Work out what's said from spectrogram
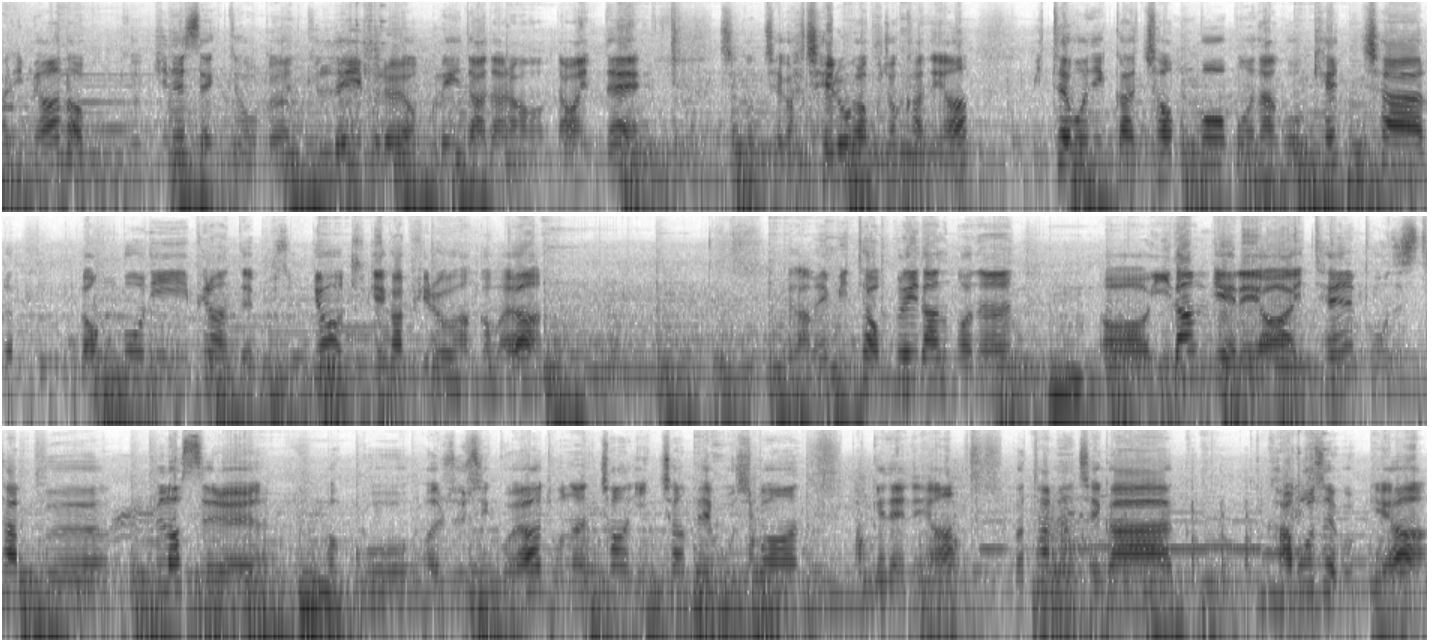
아니면 어, 그 Kinsect 혹은 Glaive를 업그레이드하다 나와, 나와 있는데 지금 제가 재료가 부족하네요. 밑에 보니까 Jumbo Bone하고 Kecha Longbone이 필요한데 무슨 뼈 두 개가 필요한가 봐요. 그 다음에 밑에 업그레이드 하는 거는 음. 어 2단계 rare 아이템 Bone Staff 플러스를 얻고 얻을 수 있고요. 돈은 1 2,150원 받게 되네요. 그렇다면 제가 그 갑옷을 볼게요.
